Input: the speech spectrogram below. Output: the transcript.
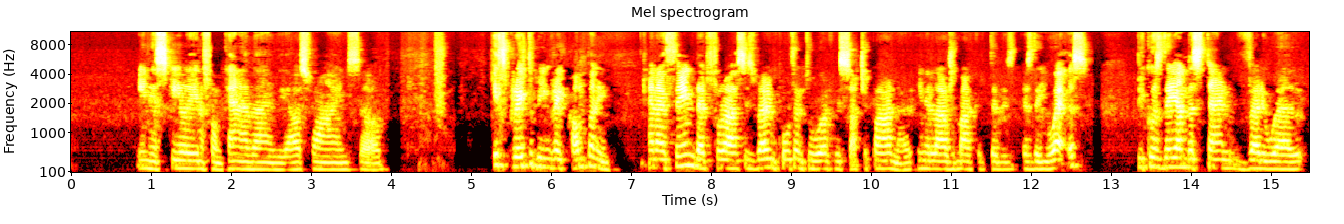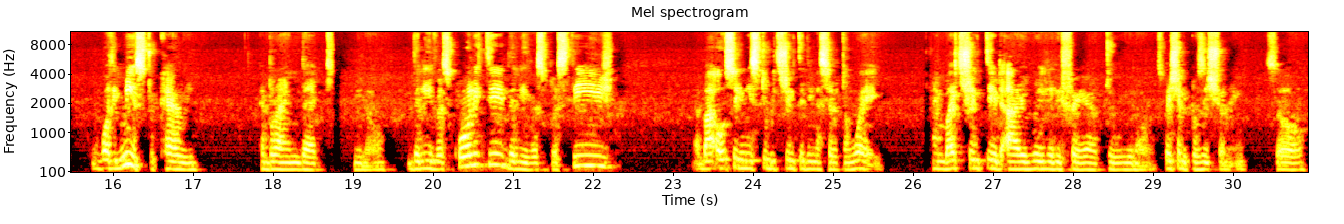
Inniskillin from Canada and the house wine. So it's great to be in great company. And I think that for us, it's very important to work with such a partner in a large market that is, as the US, because they understand very well what it means to carry a brand that you know delivers quality, delivers prestige, but also it needs to be treated in a certain way. And by treated, I really refer to you know especially positioning. So,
